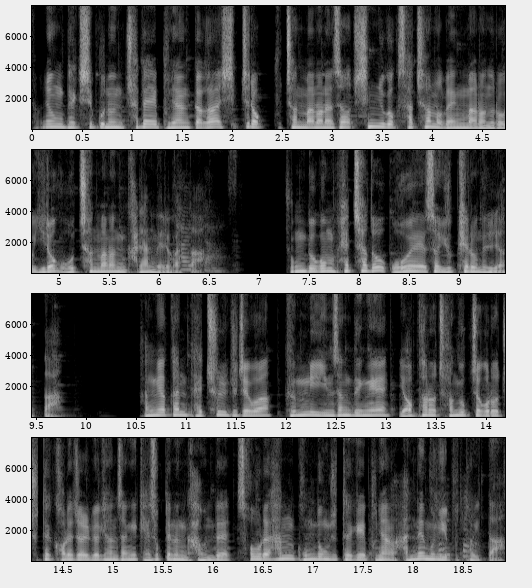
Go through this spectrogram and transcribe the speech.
전용 119는 최대 분양가가 17억 9천만 원에서 16억 4,500만 원으로 1억 5천만 원 가량 내려갔다. 중도금 회차도 5회에서 6회로 늘렸다. 강력한 대출 규제와 금리 인상 등의 여파로 전국적으로 주택 거래 절벽 현상이 계속되는 가운데 서울의 한 공동주택에 분양 안내문이 붙어 있다.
